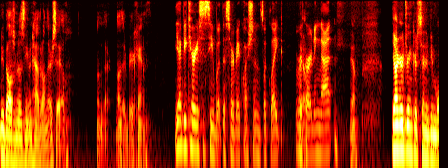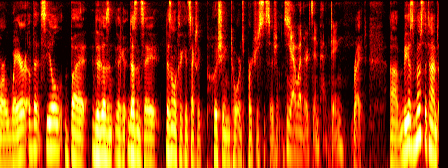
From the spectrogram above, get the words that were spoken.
New Belgium doesn't even have it on their sale, on their on their beer can. Yeah, I'd be curious to see what the survey questions look like regarding that. Yeah, younger drinkers tend to be more aware of that seal, but it doesn't like, it doesn't say it doesn't look like it's actually pushing towards purchase decisions. Yeah, whether it's impacting. Right. Um, because most of the times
